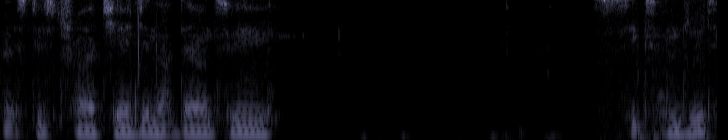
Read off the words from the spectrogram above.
Let's just try changing that down to 600.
